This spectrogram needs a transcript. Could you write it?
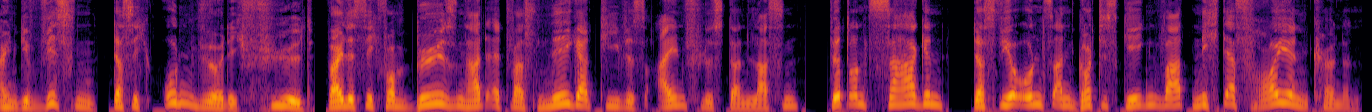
ein Gewissen, das sich unwürdig fühlt, weil es sich vom Bösen hat etwas Negatives einflüstern lassen, wird uns sagen, dass wir uns an Gottes Gegenwart nicht erfreuen können.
